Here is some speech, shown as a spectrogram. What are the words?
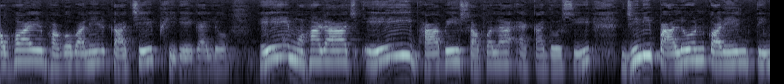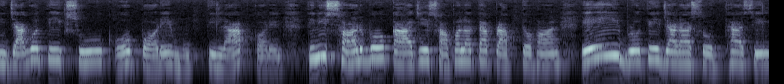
অভয় ভগবানের কাছে ফিরে গেল। হে মহারাজ এইভাবে সফলা একাদশী যিনি পালন করেন, তিনি জাগতিক সুখ ও পরে মুক্তি লাভ করেন। তিনি সর্ব কাজে সফলতা প্রাপ্ত হন। এই ব্রতে যারা শ্রদ্ধাশীল,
